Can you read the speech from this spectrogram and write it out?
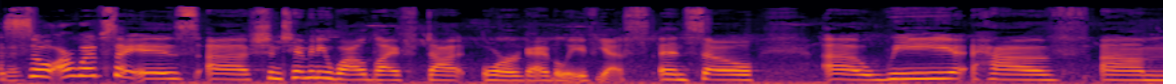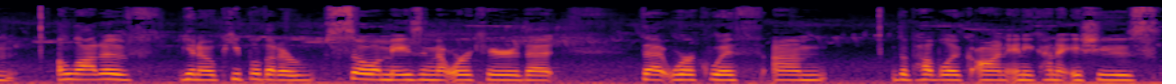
about so our website is uh, chintiminiwildlife.org, I believe, yes. And so uh, we have um, a lot of, you know, people that are so amazing that work here that that work with um, the public on any kind of issues,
